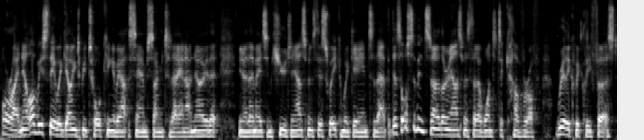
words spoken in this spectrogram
All right, now obviously we're going to be talking about Samsung today, and I know that you know they made some huge announcements this week, and we're getting into that. But there's also been some other announcements that I wanted to cover off really quickly first.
